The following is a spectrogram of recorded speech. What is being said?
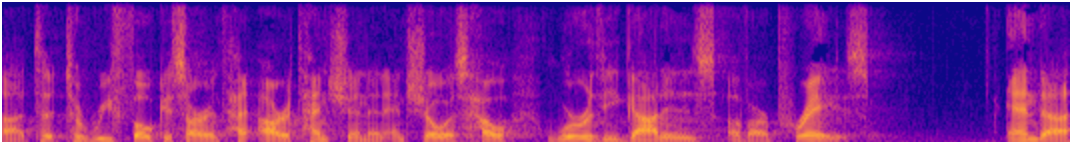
uh, to, to, refocus our, our attention and, and, show us how worthy God is of our praise. And, uh,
